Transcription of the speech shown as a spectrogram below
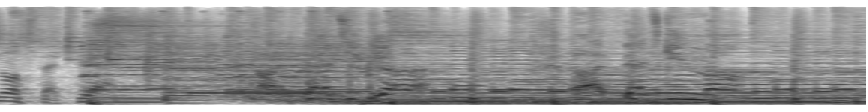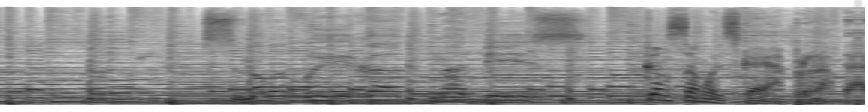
Е95. Опять игра, опять кино. Снова выход на бис. «Комсомольская правда».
